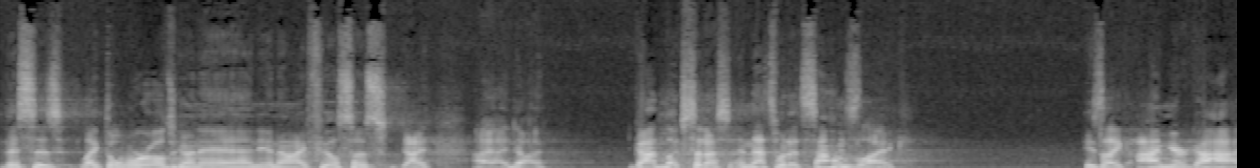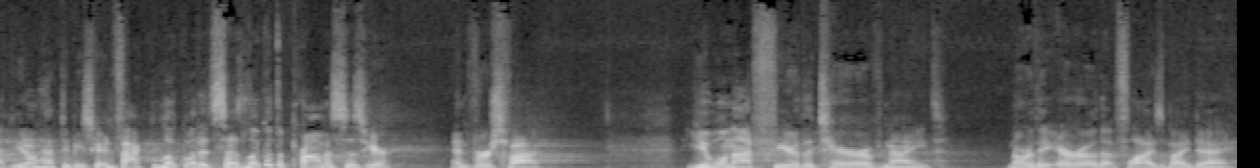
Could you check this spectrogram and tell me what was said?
this is like the world's going to end you know i feel so I, I, God looks at us, and that's what it sounds like. He's like, I'm your God. You don't have to be scared. In fact, look what it says. Look at the promises here in verse 5. You will not fear the terror of night, nor the arrow that flies by day,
